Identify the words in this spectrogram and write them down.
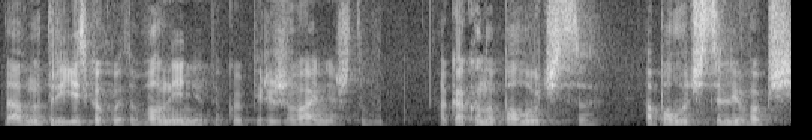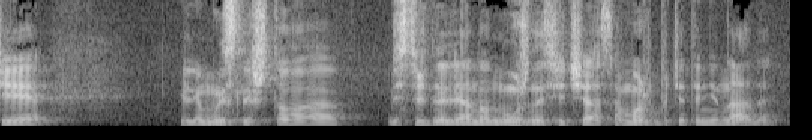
да, внутри есть какое-то волнение, такое переживание, что вот, а как оно получится, а получится ли вообще, или мысли, что а действительно ли оно нужно сейчас, а может быть это не надо –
